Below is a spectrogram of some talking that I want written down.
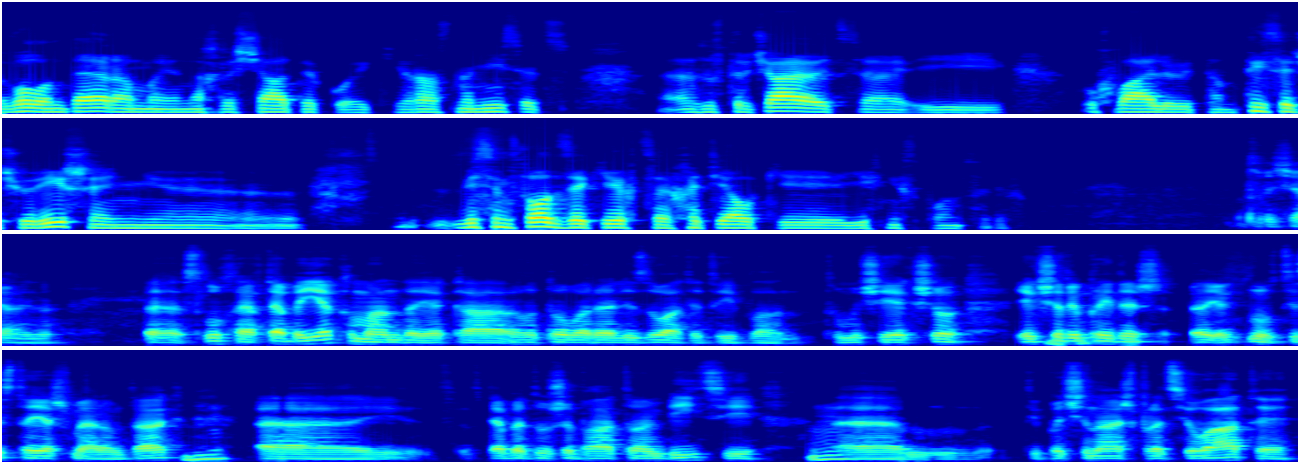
волонтерами на хрещатику, які раз на місяць е, зустрічаються і ухвалюють там тисячу рішень, 800 з яких це хотілки їхніх спонсорів. Звичайно. Е, слухай, а в тебе є команда, яка готова реалізувати твій план? Тому що якщо якщо ти прийдеш, е, ну ти стаєш мером, так mm-hmm. е, в тебе дуже багато амбіцій, mm-hmm. е, ти починаєш працювати,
